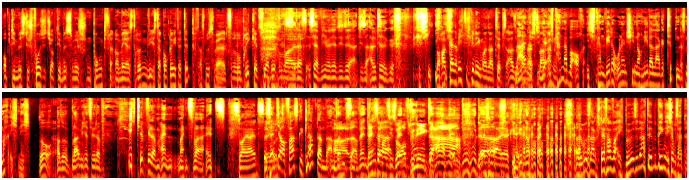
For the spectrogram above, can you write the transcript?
optimistisch, vorsichtig optimistisch, ein Punkt, vielleicht noch mehr ist drin. Wie ist der konkrete Tipp? Das müssen wir als Rubrik jetzt hier auf jeden Fall Das, ist, das ist ja wie bei der, diese, diese alte Ge- Geschichte. Doch, hat Ich- keine richtig gelegen bei unseren Tipps. Also, Nein, das, ja, ich kann aber auch, ich kann weder Unentschieden noch Niederlage tippen, das mache ich nicht. So, also bleibe ich jetzt wieder, ich tippe wieder mein, mein 2-1. 2-1. Das hätte gut. ja auch fast geklappt am, am Ah, Samstag. Wenn deshalb du da, hat sie so wenn aufgeregt. du da, Ah, wenn du da. war ja- genau. Also ich muss sagen, Stefan war echt böse nach dem Ding. Ich habe gesagt,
